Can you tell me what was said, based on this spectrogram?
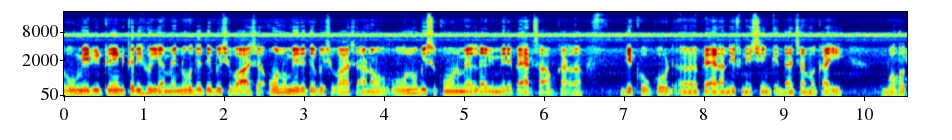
ਉਹ ਮੇਰੀ ਟ੍ਰੇਨਡ ਕਰੀ ਹੋਈ ਆ, ਮੈਨੂੰ ਉਹਦੇ ਤੇ ਵਿਸ਼ਵਾਸ ਆ, ਉਹਨੂੰ ਮੇਰੇ ਤੇ ਵਿਸ਼ਵਾਸ ਆ ਨਾ, ਉਹ- ਉਹਨੂੰ ਵੀ ਸਕੂਨ ਮਿਲਦਾ ਵੀ ਮੇਰੇ ਪੈਰ ਸਾਫ਼ ਕਰਦਾ। ਦੇਖੋ ਘੋੜ ਪੈਰਾਂ ਦੀ ਫਿਨਿਸ਼ਿੰਗ ਕਿਦਾਂ ਚਮਕ ਆਈ, ਬਹੁਤ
